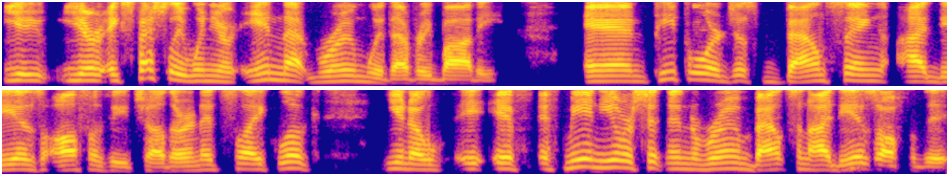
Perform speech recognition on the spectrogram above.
you you're especially when you're in that room with everybody and people are just bouncing ideas off of each other and it's like look you know if if me and you are sitting in the room bouncing ideas off of the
